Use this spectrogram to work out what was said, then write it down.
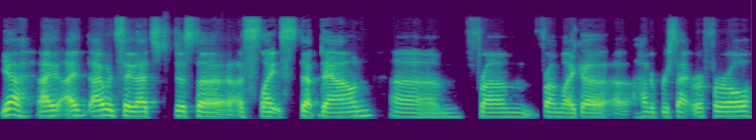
yeah, I, I, I would say that's just a, a slight step down um, from from like a, a hundred percent referral,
